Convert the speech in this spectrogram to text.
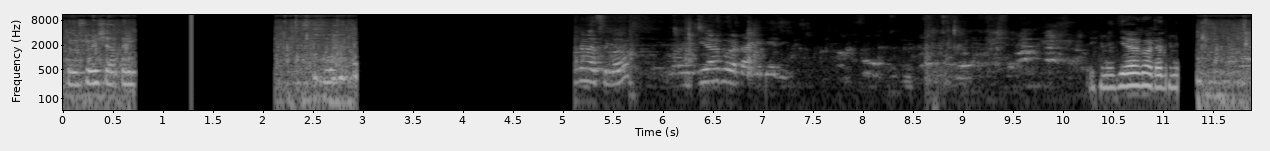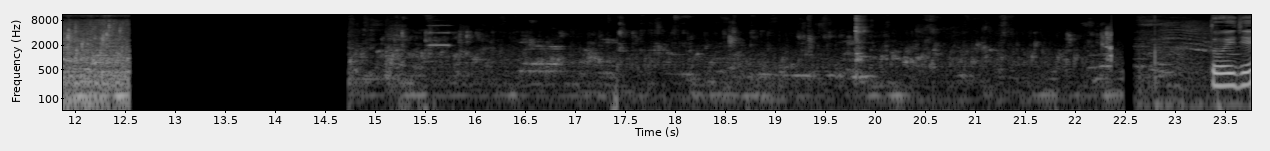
তো সরিষার তেল মানে জিরার গুঁড়াটা দিয়ে দিই। এখানে জিরার গুঁড়াটা এই যে,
